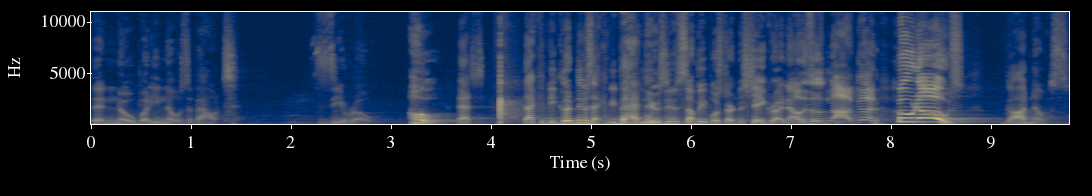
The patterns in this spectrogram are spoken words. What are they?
that nobody knows about. Zero. Oh, that's that could be good news, that could be bad news. Some people are starting to shake right now. This is not good. Who knows? God knows.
